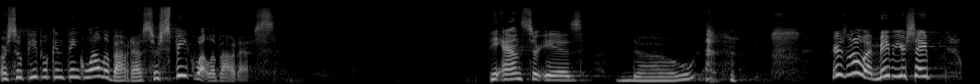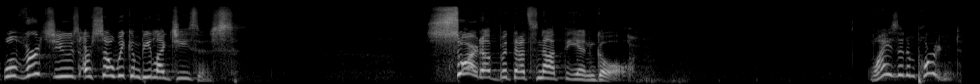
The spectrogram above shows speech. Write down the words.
Or so people can think well about us or speak well about us? The answer is no. Here's another one. Maybe you're saying, well, virtues are so we can be like Jesus. Sort of, but that's not the end goal. Why is it important?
